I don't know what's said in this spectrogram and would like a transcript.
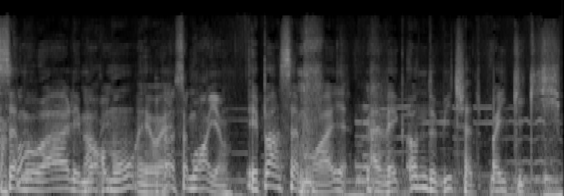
Samoa, les Ah mormons, et, ouais. pas un samouraï. hein. et pas un samouraï, avec On the Beach at Waikiki.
